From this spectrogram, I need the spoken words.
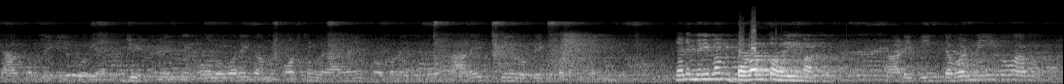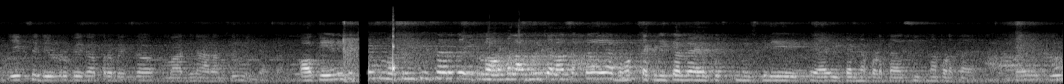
चार सौ रुपये की बोरी है। जी। तो इससे ऑल ओवर एक हम कॉस्टिंग लगा रहे हैं प्रॉपर ऐसे साढ़े तीन रुपये की पड़ती है। यानी मिनिमम डबल तो है ही मार्जिन साढ़े तीन डबल नहीं तो अब एक से डेढ़ रुपये का पर का मार्जिन आराम से मिल जाता है। ओके यानी कि इस मशीन की सर एक नॉर्मल आदमी चला सकता है या बहुत टेक्निकल है कुछ इसके लिए ये करना पड़ता है सीखना पड़ता है? सर जो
